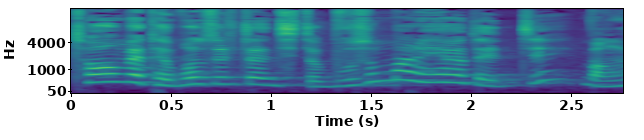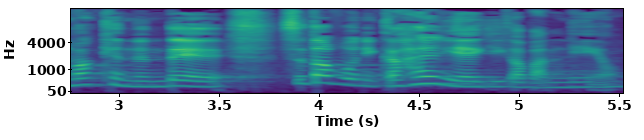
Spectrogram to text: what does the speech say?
처음에 대본 쓸 때는 진짜 무슨 말 해야 될지 막막했는데 쓰다 보니까 할 얘기가 많네요.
